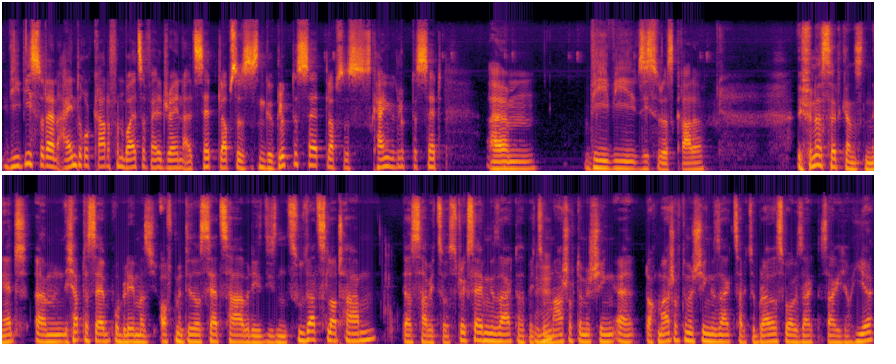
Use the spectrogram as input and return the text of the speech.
wie, wie ist so dein Eindruck gerade von Wilds of Eldraine als Set? Glaubst du, es ist ein geglücktes Set? Glaubst du, es ist kein geglücktes Set? Ähm, wie, wie siehst du das gerade? Ich finde das Set ganz nett. Ähm, ich habe dasselbe Problem, was ich oft mit diesen Sets habe, die diesen Zusatzslot haben. Das habe ich zu Strixhaven gesagt, das habe ich mhm. zu March of the Machine, äh, doch March of the Machine gesagt, das habe ich zu Brothers War gesagt, das sage ich auch hier.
